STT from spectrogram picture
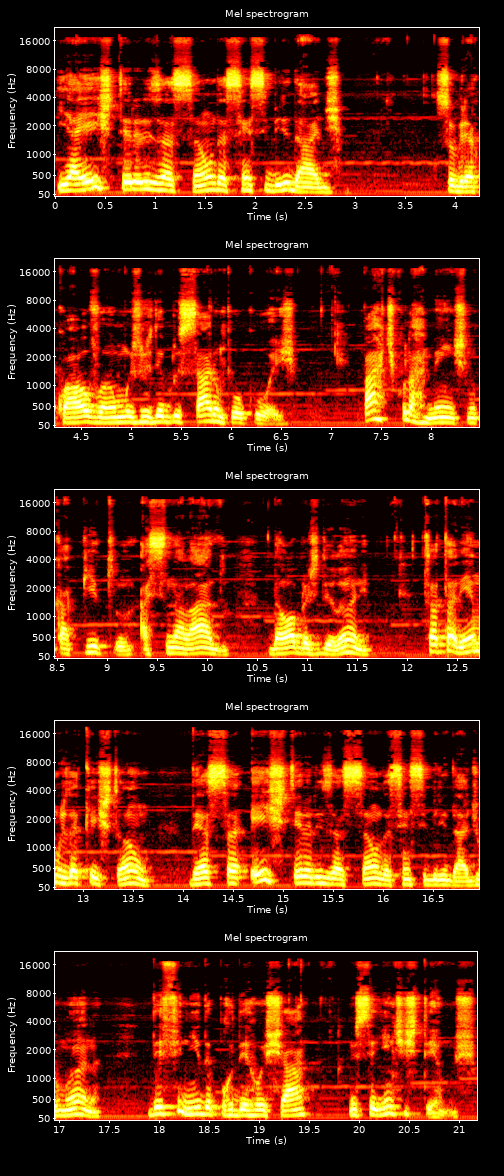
e A Exteriorização da Sensibilidade, sobre a qual vamos nos debruçar um pouco hoje particularmente no capítulo assinalado da obra de Delane, trataremos da questão dessa exteriorização da sensibilidade humana, definida por Derrochar nos seguintes termos:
